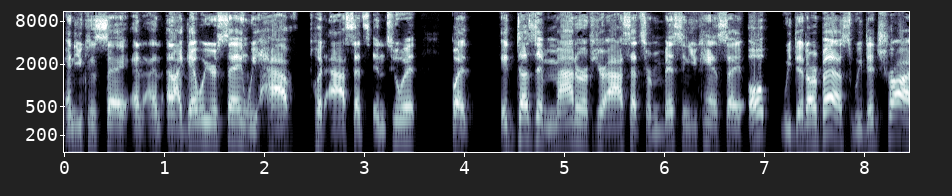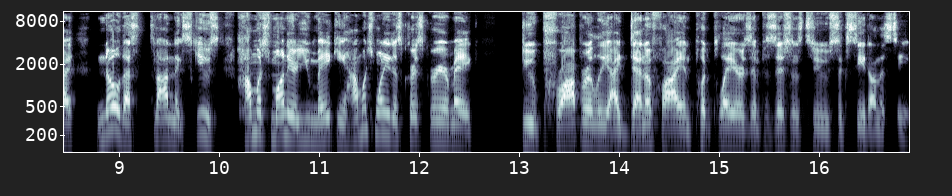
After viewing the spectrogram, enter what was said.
And you can say, and, and, and I get what you're saying. We have put assets into it, but it doesn't matter if your assets are missing. You can't say, oh, we did our best. We did try. No, that's not an excuse. How much money are you making? How much money does Chris Grier make to properly identify and put players in positions to succeed on this team.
